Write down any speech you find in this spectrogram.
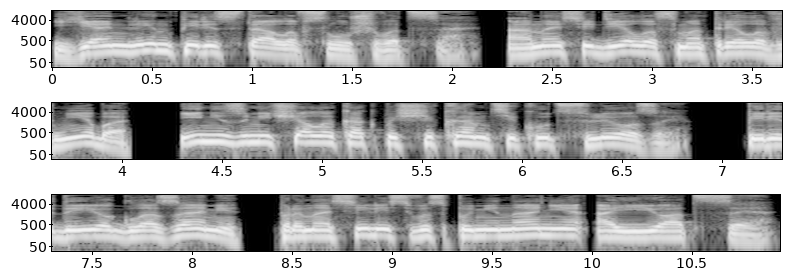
Янь перестала вслушиваться. Она сидела, смотрела в небо и не замечала, как по щекам текут слезы. Перед ее глазами проносились воспоминания о ее отце.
